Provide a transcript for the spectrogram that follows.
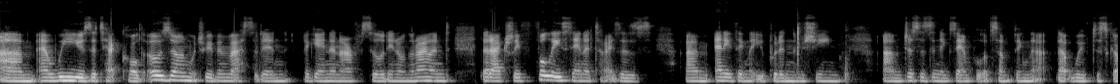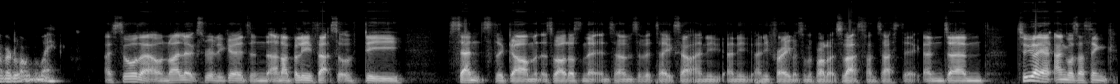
um, and we use a tech called ozone, which we've invested in again in our facility in Northern Ireland, that actually fully sanitizes um, anything that you put in the machine, um, just as an example of something that that we've discovered along the way. I saw that on. That looks really good, and and I believe that sort of de scents the garment as well, doesn't it? In terms of it takes out any any any fragrance on the product, so that's fantastic. And um, two angles I think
